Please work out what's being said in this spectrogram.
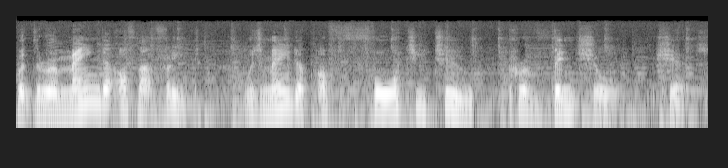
But the remainder of that fleet was made up of 42 provincial ships.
